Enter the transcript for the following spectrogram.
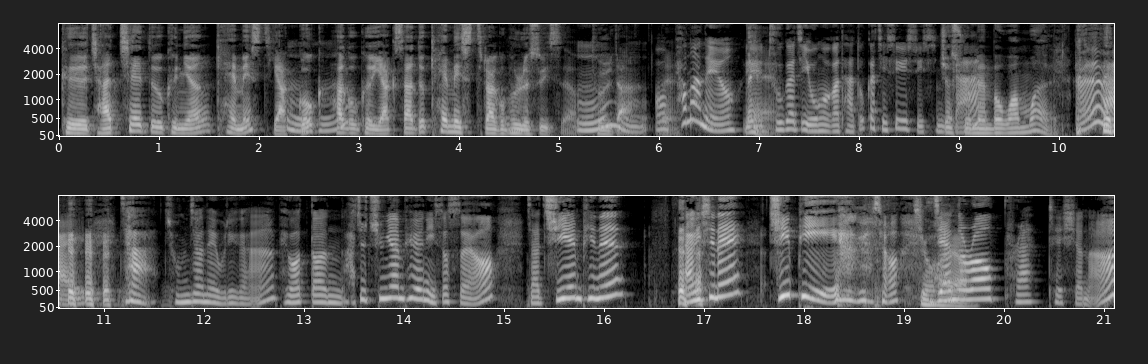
그 자체도 그냥 chemist, 약국, 하고 그 약사도 chemist라고 부를 수 있어요. 둘 다. 어, 네. 편하네요. 네. 네. 두 가지 용어가 다 똑같이 쓰일 수 있으니까. Just remember one word. Alright. 자, 좀 전에 우리가 배웠던 아주 중요한 표현이 있었어요. 자, GMP는 당신의 GP. 그렇죠? 좋아요. General Practitioner.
